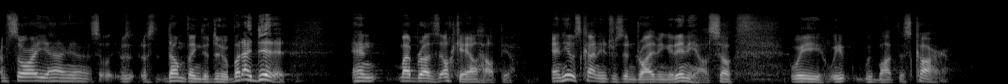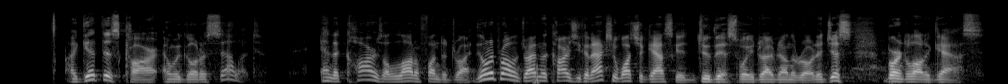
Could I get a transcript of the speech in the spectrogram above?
I'm sorry. Yeah, yeah. So it was, it was, a dumb thing to do, but I did it. And my brother said, Okay, I'll help you. And he was kind of interested in driving it anyhow. So we, we, we bought this car. I get this car and we go to sell it. And the car is a lot of fun to drive. The only problem with driving the car is you can actually watch a gas gauge do this while you drive down the road. It just burned a lot of gas.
